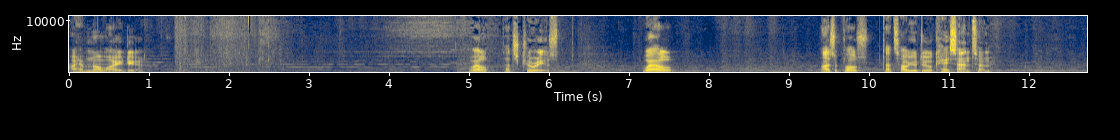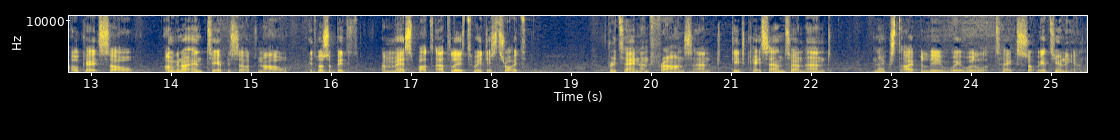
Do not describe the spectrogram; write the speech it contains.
I have no idea. Well, that's curious. Well, I suppose that's how you do Case Anton. Okay, so I'm gonna end the episode now. It was a bit a mess, but at least we destroyed Britain and France and did Case Anton, and next I believe we will take Soviet Union.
